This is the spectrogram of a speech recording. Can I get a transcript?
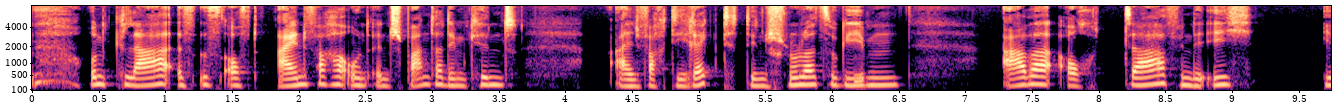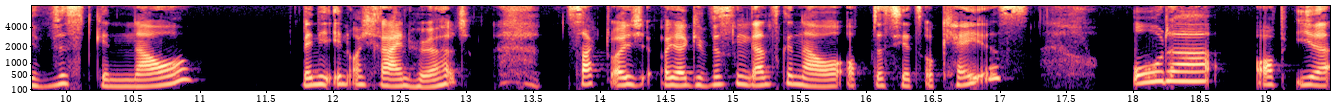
Und klar, es ist oft einfacher und entspannter, dem Kind einfach direkt den Schnuller zu geben. Aber auch da finde ich, ihr wisst genau, wenn ihr in euch reinhört, sagt euch euer Gewissen ganz genau, ob das jetzt okay ist oder ob ihr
